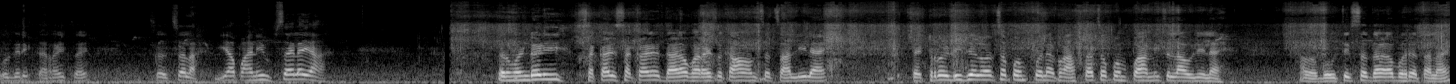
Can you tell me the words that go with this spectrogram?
वगैरे करायचं आहे. चल चला या पाणी उपसायला या. तर मंडळी सकाळी सकाळी दळा भरायचं काम आमचं चाललेलं आहे. पेट्रोल डिझेलवरचा पंप नाही पण हाताचा पंप आम्हीच लावलेला आहे. हा बहुतेकचा दळा भरत आला आहे.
